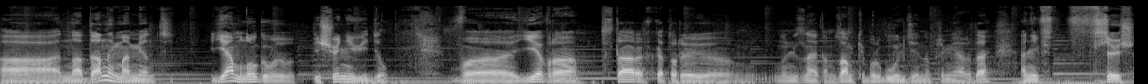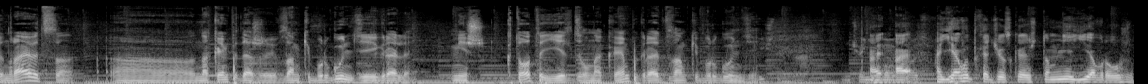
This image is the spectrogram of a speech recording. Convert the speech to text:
А на данный момент я многого еще не видел. В евро старых, которые ну, не знаю, там, замки Бургундии, например, да, они все еще нравятся. Э, на кемпе даже в замке Бургундии играли. Миш, кто-то ездил на кемп играть в замке Бургундии. А, а, а я вот хочу сказать, что мне евро уже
